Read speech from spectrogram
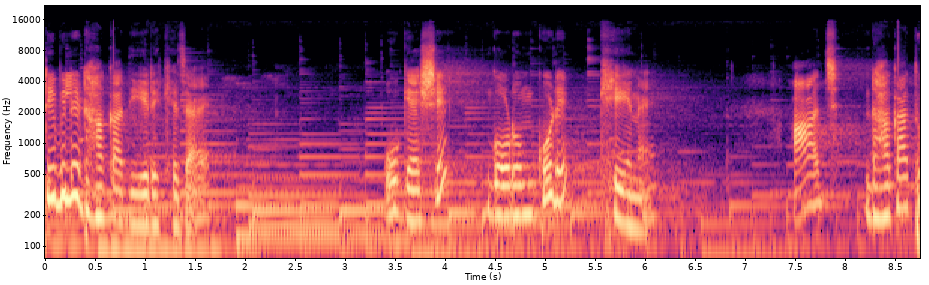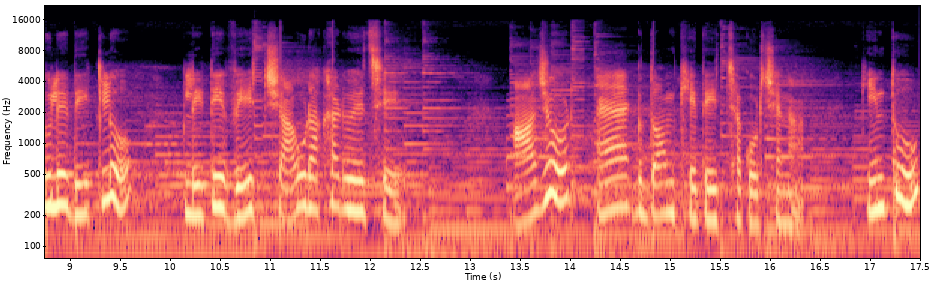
টেবিলে ঢাকা দিয়ে রেখে যায়। ও গ্যাসে গরম করে খেয়ে নেয়। আজ ঢাকা তুলে দেখল প্লেটে ভেজ চাউ রাখা রয়েছে। আজ ওর একদম খেতে ইচ্ছা করছে না। কিন্তু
